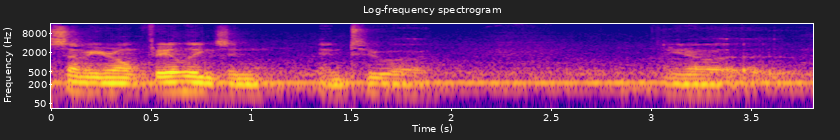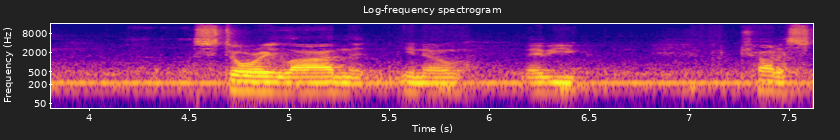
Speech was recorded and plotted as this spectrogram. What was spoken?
some of your own feelings in, into a you know a, a storyline that you know maybe you try to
